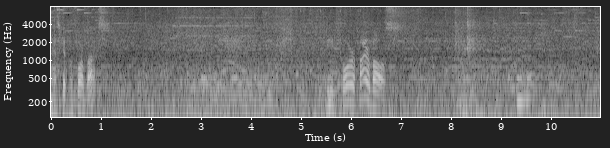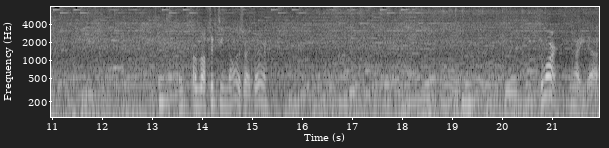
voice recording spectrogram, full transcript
That's good for four bucks. Four fireballs. That was about $15 right there. Two more. Oh, yeah.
